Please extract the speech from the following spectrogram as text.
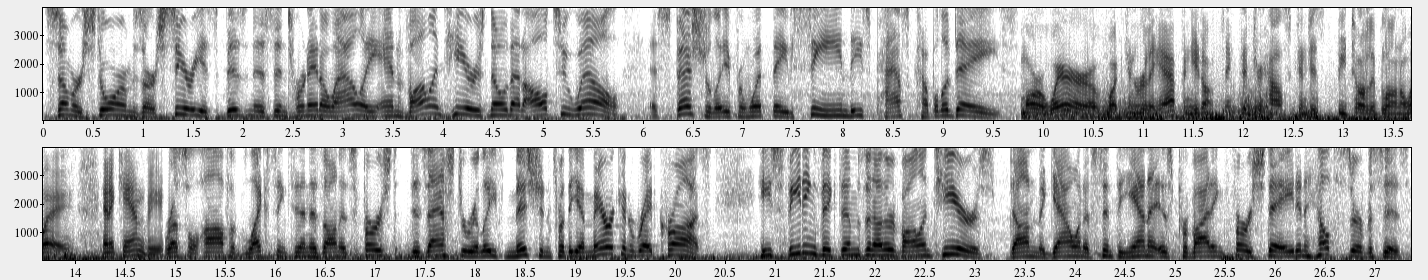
Summer storms are serious business in Tornado Alley, and volunteers know that all too well especially from what they've seen these past couple of days. More aware of what can really happen. You don't think that your house can just be totally blown away, and it can be. Russell Hoff of Lexington is on his first disaster relief mission for the American Red Cross. He's feeding victims and other volunteers. Don McGowan of Cynthiana is providing first aid and health services.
